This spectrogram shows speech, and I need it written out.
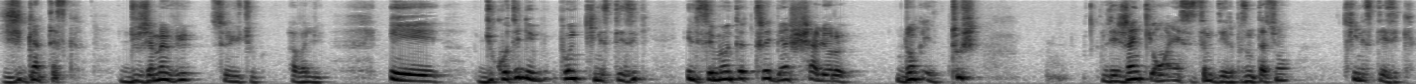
gigantesques, du jamais vu sur YouTube avant lui. Et du côté du point kinesthésique, il se montre très bien chaleureux. Donc, il touche les gens qui ont un système de représentation kinesthésique.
